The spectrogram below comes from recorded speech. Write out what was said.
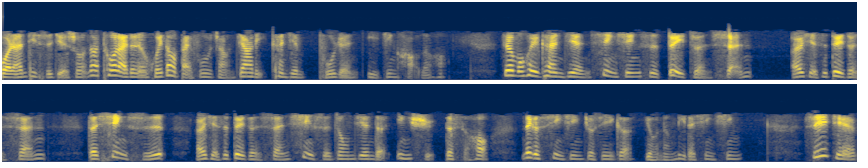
果然第十节说，那偷来的人回到百夫长家里，看见仆人已经好了哈。所以我们会看见信心是对准神，而且是对准神。的信实，而且是对准神信实中间的应许的时候，那个信心就是一个有能力的信心。十一节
